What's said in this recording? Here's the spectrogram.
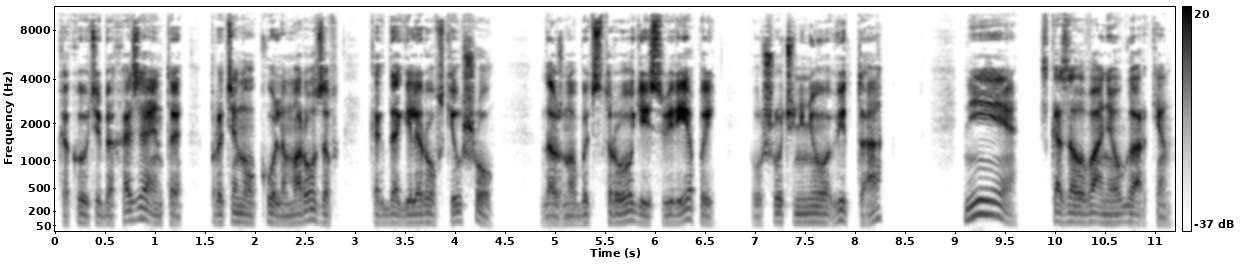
«Какой у тебя хозяин-то?» — протянул Коля Морозов, когда Гелеровский ушел. «Должно быть строгий, свирепый. Уж очень у него вид-то, «Не», — сказал Ваня Угаркин.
